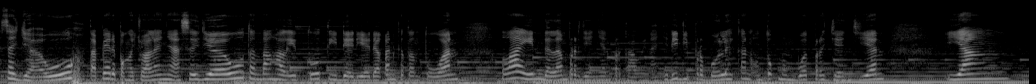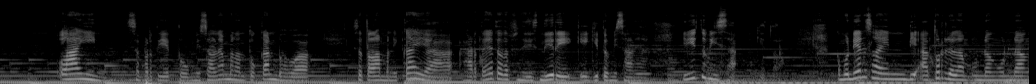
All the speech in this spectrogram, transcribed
Sejauh tapi ada pengecualiannya sejauh tentang hal itu tidak diadakan ketentuan lain dalam perjanjian perkawinan. Jadi diperbolehkan untuk membuat perjanjian yang lain seperti itu. Misalnya menentukan bahwa setelah menikah ya hartanya tetap sendiri-sendiri kayak gitu misalnya. Jadi itu bisa gitu Kemudian selain diatur dalam undang-undang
